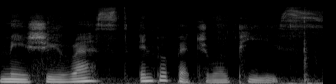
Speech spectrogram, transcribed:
May she rest in perpetual peace.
